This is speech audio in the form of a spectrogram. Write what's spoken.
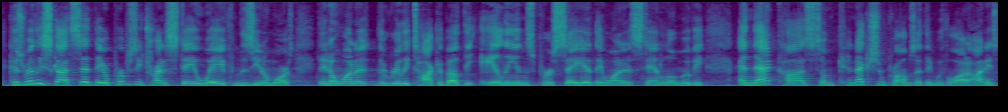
Because ridley scott said they were purposely trying to stay away from the hmm. xenomorphs. They don't want to really talk about the aliens per se they wanted a standalone movie. And that caused some connection problems i think with a lot of audience.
